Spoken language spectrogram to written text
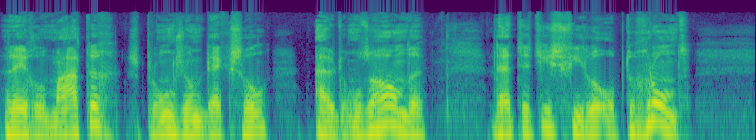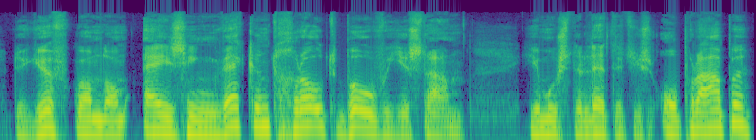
Regelmatig sprong zo'n deksel uit onze handen. Lettertjes vielen op de grond. De juf kwam dan ijzingwekkend groot boven je staan. Je moest de lettertjes oprapen,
